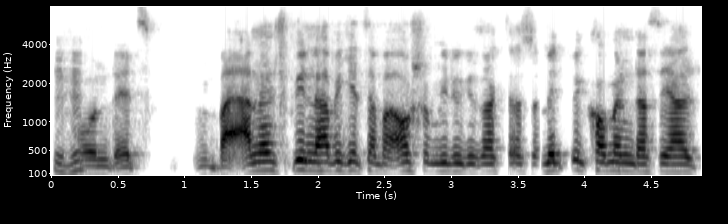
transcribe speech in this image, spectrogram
Mhm. Und jetzt bei anderen Spielen habe ich jetzt aber auch schon, wie du gesagt hast, mitbekommen, dass sie halt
